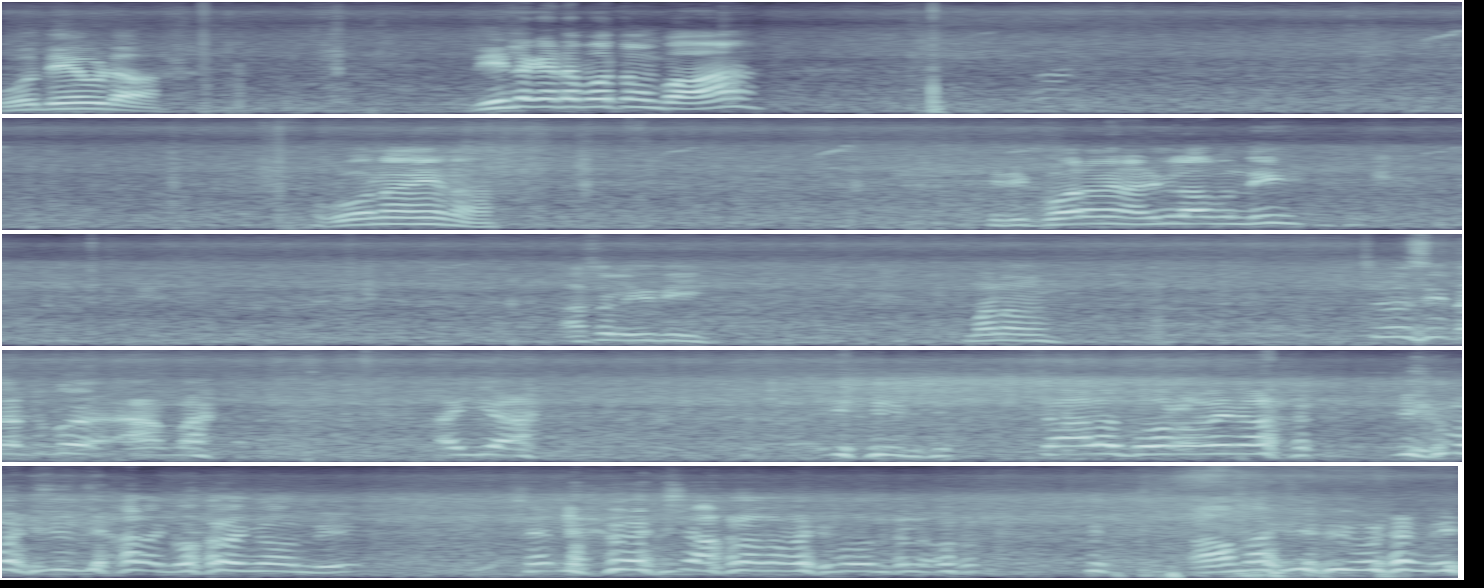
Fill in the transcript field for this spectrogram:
ఓ దేవుడా. దీంట్లో కట్టపోతాం బా? ఓ నాయన. ఇది ఘోరమైన అడవిలాగుంది. అసలు ఇది మనం చూసి తట్టుకో అయ్యా. ఇది చాలా ఘోరమైన ఈ పరిస్థితి చాలా ఘోరంగా ఉంది. చెట్ల చాలా పడిపోతాను ఆ మనిషి చూడండి.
